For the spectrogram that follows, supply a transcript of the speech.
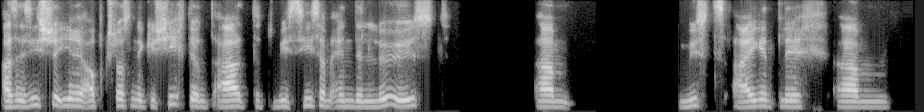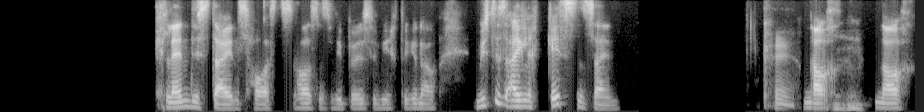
also es ist schon ihre abgeschlossene Geschichte und auch, wie sie es am Ende löst, ähm, müsste es eigentlich ähm, Clandestines heißt, heißen sie die Bösewichte, genau. Müsste es eigentlich gegessen sein Okay. nach, Mhm. nach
